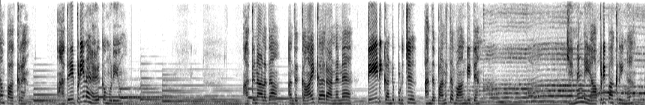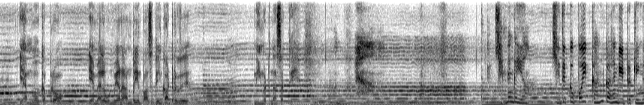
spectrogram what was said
தான் பாக்குறேன் அதை எப்படி நான் இழக்க முடியும்? அதனால தான் அந்த காய்க்கார அண்ணனை தேடி கண்டுபிடிச்சு அந்த பணத்தை வாங்கிட்டேன். என்னங்கய்யா அப்படி பாக்குறீங்க? என் அம்மாவுக்கு அப்புறம் என் மேல உண்மையான அன்பையும் பாசத்தையும் காட்டுறது நீ மட்டும்தான் சக்தி. என்னங்கய்யா இதுக்கு போய் கண் கலங்கிட்டு இருக்கீங்க?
